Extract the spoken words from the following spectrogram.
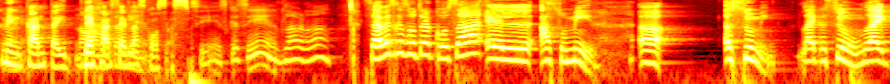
Me encanta y No, dejar ser las cosas. Sí, es que sí, es la verdad. ¿Sabes qué es otra cosa? El asumir. Uh, assuming. Like, assume. Like,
